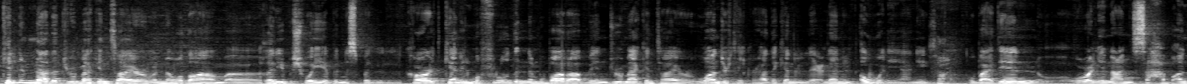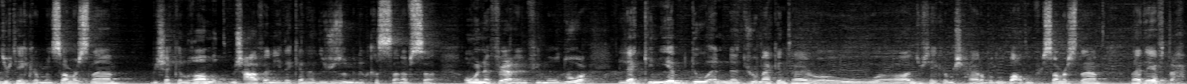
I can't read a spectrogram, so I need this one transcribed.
تكلمنا على درو ماكنتاير وأنه وضعها آه، غريب شوية بالنسبة للكارد. كان المفروض إن مباراة بين درو ماكنتاير واندرتيكر هذا كان الإعلان الاولي يعني. صح. وبعدين أعلن عن سحب أندرتيكر من سمر سلام. بشكل غامض مش عارف يعني إذا كان هذا جزء من القصة نفسها أو إنه فعلا في موضوع لكن يبدو أن درو ماكنتاير وأندرتيكر مش حيربطوا بعضهم في سمر سلام وهذا يفتح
